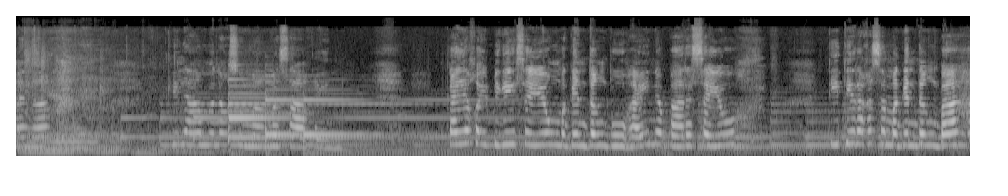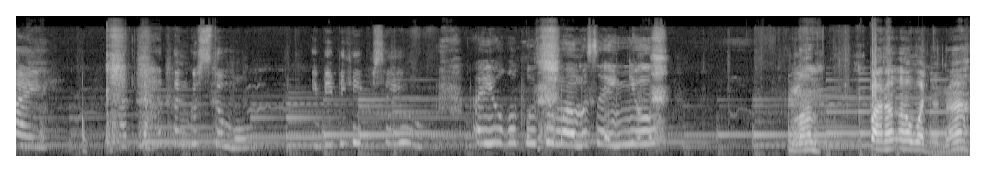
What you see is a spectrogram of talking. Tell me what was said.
Anak, kailangan mo nang sumama sa akin. Kaya ko ibigay sa iyo yung magandang buhay na para sa iyo. Titira ka sa magandang bahay. At lahat ng gusto mo, ibibigay ko sa iyo. Ayoko po sumama sa inyo. Ma'am, parang awa niyo na.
